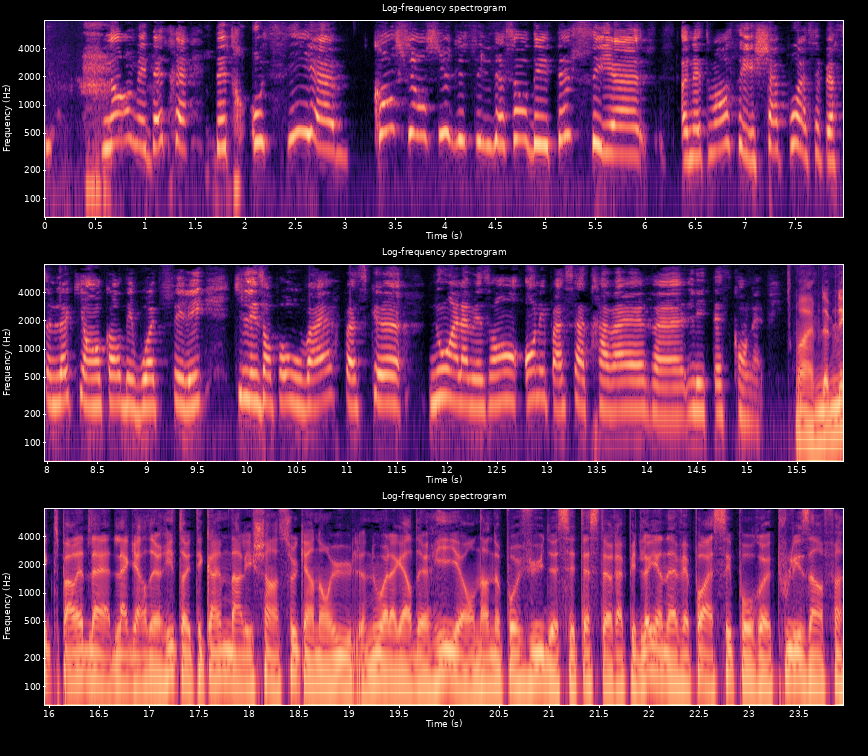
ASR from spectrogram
Non, mais d'être d'être aussi euh, consciencieux de l'utilisation des tests, c'est euh, honnêtement, c'est chapeau à ces personnes-là qui ont encore des boîtes scellées, qui les ont pas ouvertes parce que nous à la maison, on est passé à travers euh, les tests qu'on a vus. Ouais, Dominique, tu parlais de la, de la garderie. Tu as été quand même dans les chanceux qui en ont eu. là. Nous, à la garderie, on n'en a pas vu de ces tests rapides-là. Il n'y en avait pas assez pour euh, tous les enfants.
